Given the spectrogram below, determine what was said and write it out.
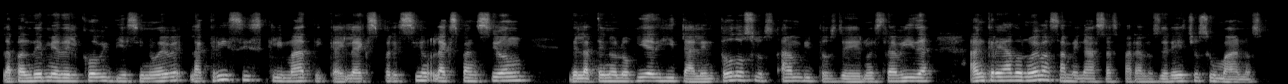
La pandemia del COVID-19, la crisis climática y la, expresión, la expansión de la tecnología digital en todos los ámbitos de nuestra vida han creado nuevas amenazas para los derechos humanos.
